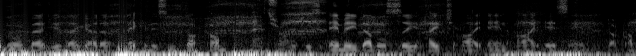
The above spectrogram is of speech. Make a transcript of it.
And if people want to learn learn more about you, they go to mecchanism.com. That's right. Which is M E C C H I N I S M.com.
